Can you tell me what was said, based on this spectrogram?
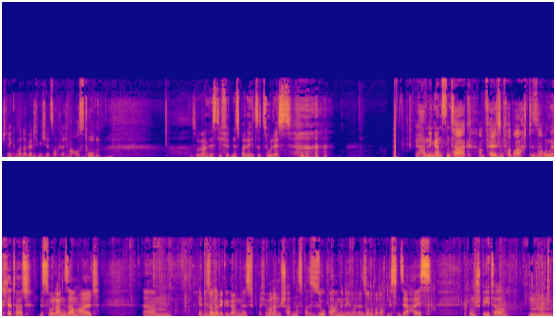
ich denke mal, da werde ich mich jetzt auch gleich mal austoben. Solange es die Fitness bei der Hitze zulässt. Wir haben den ganzen Tag am Felsen verbracht, sind herumgeklettert, bis so langsam halt ähm, ja, die Sonne weggegangen ist. Sprich, wir waren dann im Schatten. Das war super angenehm, weil die Sonne war doch ein bisschen sehr heiß. Und später mh, mm,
